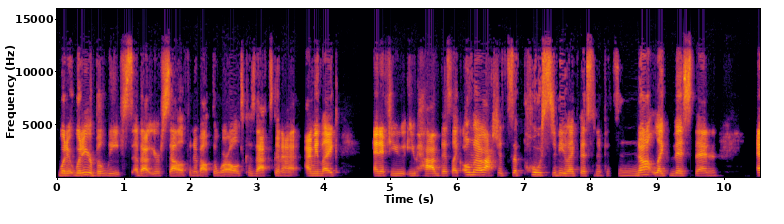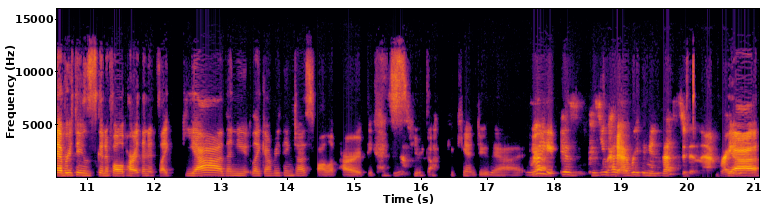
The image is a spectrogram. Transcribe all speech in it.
What are, what are your beliefs about yourself and about the world? Because that's gonna, I mean, like, and if you you have this like, oh my gosh, it's supposed to be like this, and if it's not like this, then everything's gonna fall apart. Then it's like, yeah, then you like everything does fall apart because Yeah. you're not, you can't do that. Right because because you had everything invested in that right Yeah.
